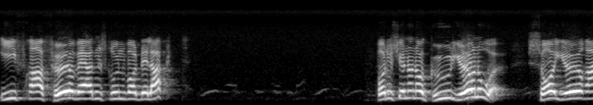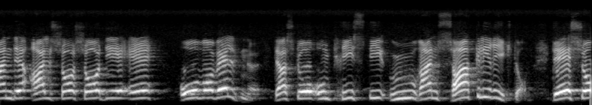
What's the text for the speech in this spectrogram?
ifra før verdens grunnvoll ble lagt? For du skjønner, når Gud gjør noe, så gjør han det altså så det er overveldende. Det står om Kristi uransakelige rikdom. Det er så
